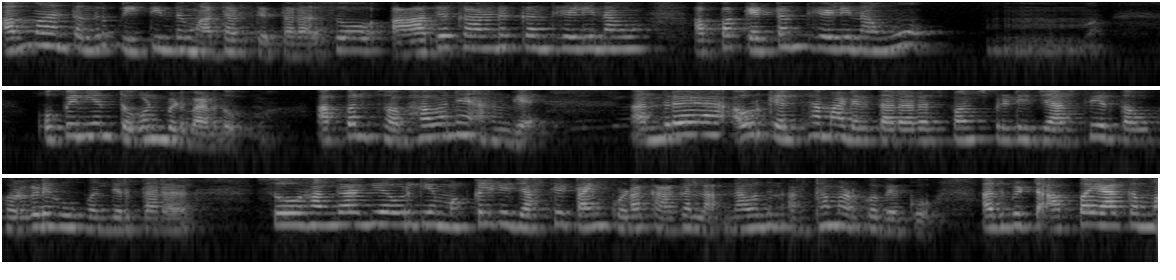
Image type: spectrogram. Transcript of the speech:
ಅಮ್ಮ ಅಂತಂದ್ರೆ ಪ್ರೀತಿಯಿಂದ ಮಾತಾಡ್ತಿರ್ತಾರ. ಸೊ ಆದ ಕಾರಣಕ್ಕೆ ಅಂತ ಹೇಳಿ ನಾವು, ಅಪ್ಪ ಕೆಟ್ಟ ಅಂತ ಹೇಳಿ ನಾವು ಒಪಿನಿಯನ್ ತೊಗೊಂಡು ಬಿಡಬಾರ್ದು. ಅಪ್ಪನ ಸ್ವಭಾವನೇ ಹಾಗೆ. ಅಂದರೆ ಅವ್ರು ಕೆಲಸ ಮಾಡಿರ್ತಾರೆ ರೆಸ್ಪಾನ್ಸಿಬಿಲಿಟಿ ಜಾಸ್ತಿ ಇರ್ತಾವೆ, ಹೊರಗಡೆ ಹೋಗಿ ಬಂದಿರ್ತಾರೆ. ಸೊ ಹಾಗಾಗಿ ಅವ್ರಿಗೆ ಮಕ್ಕಳಿಗೆ ಜಾಸ್ತಿ ಟೈಮ್ ಕೊಡೋಕ್ಕಾಗಲ್ಲ ನಾವು ಅದನ್ನು ಅರ್ಥ ಮಾಡ್ಕೋಬೇಕು. ಅದು ಬಿಟ್ಟು ಅಪ್ಪ ಯಾಕಮ್ಮ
